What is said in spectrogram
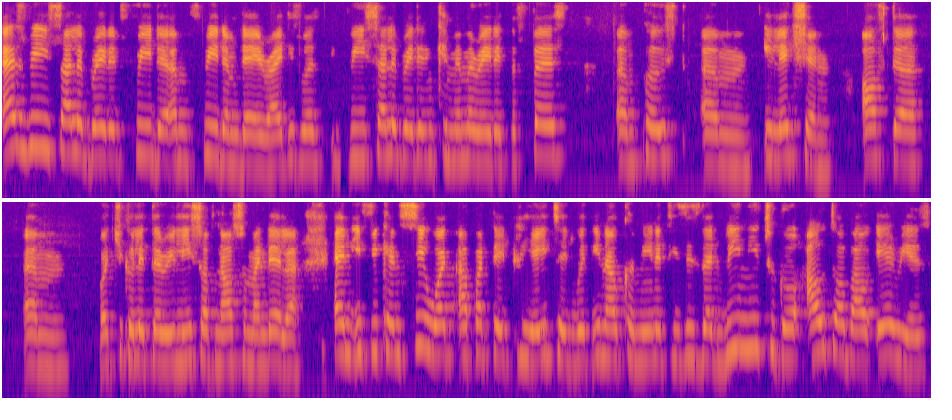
as we celebrated Freedom Freedom Day, right? It was we celebrated and commemorated the first um, post um, election after um, what you call it, the release of Nelson Mandela. And if you can see what apartheid created within our communities, is that we need to go out of our areas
